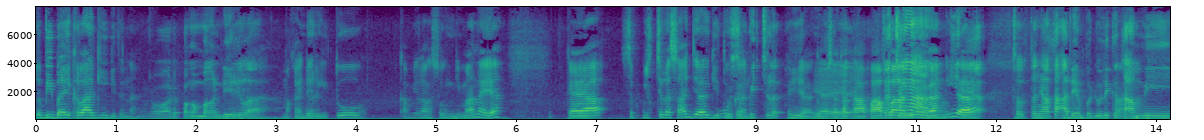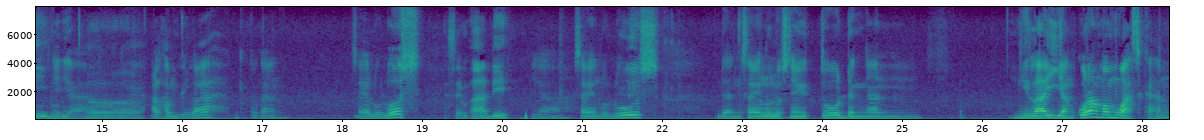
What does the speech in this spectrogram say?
lebih baik lagi gitu nah oh ada pengembangan diri Iya, lah. makanya dari itu kami langsung gimana ya? Kayak speechless aja gitu Oh, kan. speechless. iya nggak Iya, bisa iya, kata iya. apa-apa Tercengang. gitu kan. Iya. Kayak, "So, ternyata ada yang peduli ke kami. iya. Eh, alhamdulillah gitu kan. Saya lulus. SMA di? Ya saya lulus. Dan saya lulusnya itu dengan nilai yang kurang memuaskan.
